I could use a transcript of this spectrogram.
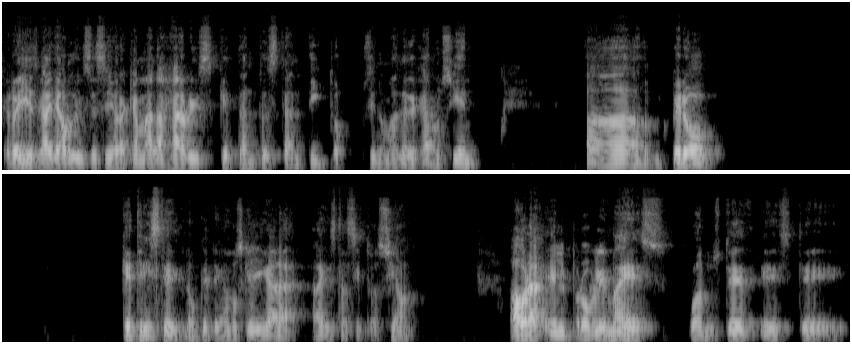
Reyes Gallardo dice, señora Kamala Harris, ¿qué tanto es tantito? Si nomás le dejaron 100. Ah, pero qué triste, ¿no? Que tengamos que llegar a, esta situación. Ahora, el problema es cuando usted este,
